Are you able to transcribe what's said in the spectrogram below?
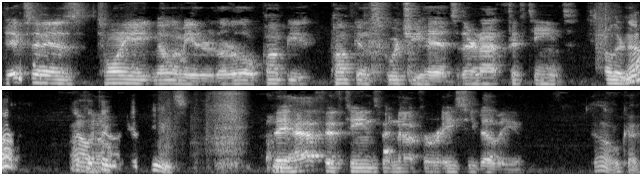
Dixon is 28 millimeter. They're little pumpy, pumpkin squishy heads. They're not 15s. Oh, they're not. I No, thought they no. were 15s. They have 15s, but not for ACW. Oh, okay.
